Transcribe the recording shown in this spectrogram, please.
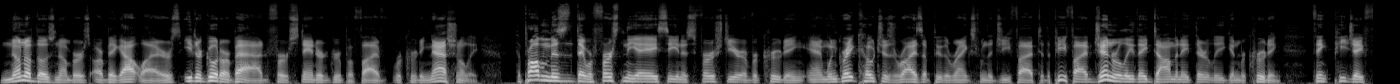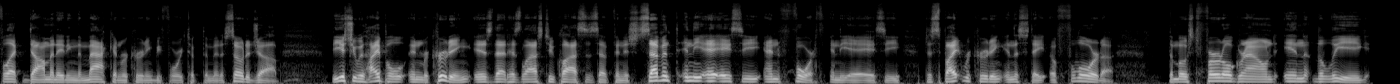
None of those numbers are big outliers, either good or bad, for standard group of five recruiting nationally. The problem is that they were first in the AAC in his first year of recruiting, and when great coaches rise up through the ranks from the G5 to the P5, generally they dominate their league in recruiting. Think PJ Fleck dominating the MAC in recruiting before he took the Minnesota job. The issue with Heupel in recruiting is that his last two classes have finished seventh in the AAC and fourth in the AAC, despite recruiting in the state of Florida, the most fertile ground in the league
